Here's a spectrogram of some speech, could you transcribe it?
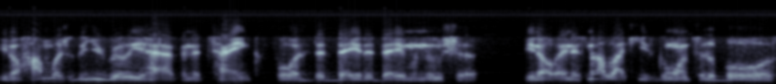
You know, how much do you really have in the tank for the day-to-day minutia? You know, and it's not like he's going to the Bulls,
